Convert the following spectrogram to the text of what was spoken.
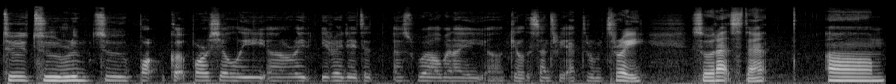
to to room two par partially uh, irradiated as well when I uh, killed the sentry at room three, so that's that. Um,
